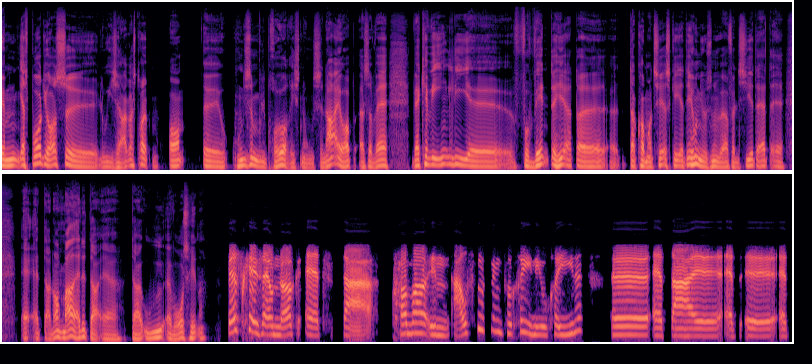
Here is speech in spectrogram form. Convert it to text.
Øhm, jeg spurgte jo også øh, Louise Akkerstrøm om, øh, hun ligesom ville prøve at rise nogle scenarier op. Altså, hvad, hvad kan vi egentlig øh, forvente her, der, der kommer til at ske? Og det hun jo sådan i hvert fald siger, det er, at, at, at der er nok meget af det, der er, der er ude af vores hænder. Best case er jo nok, at der kommer en afslutning på krigen i Ukraine, øh, at der øh, at, øh, at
